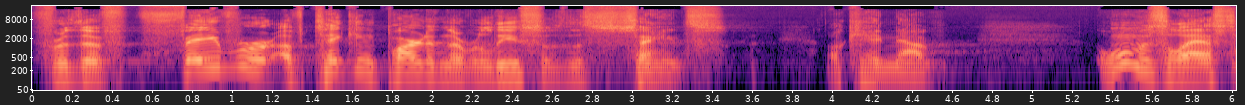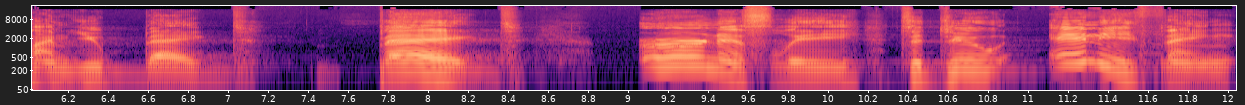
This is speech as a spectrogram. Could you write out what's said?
for the favor of taking part in the release of the saints. Okay, now, when was the last time you begged, begged earnestly to do anything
